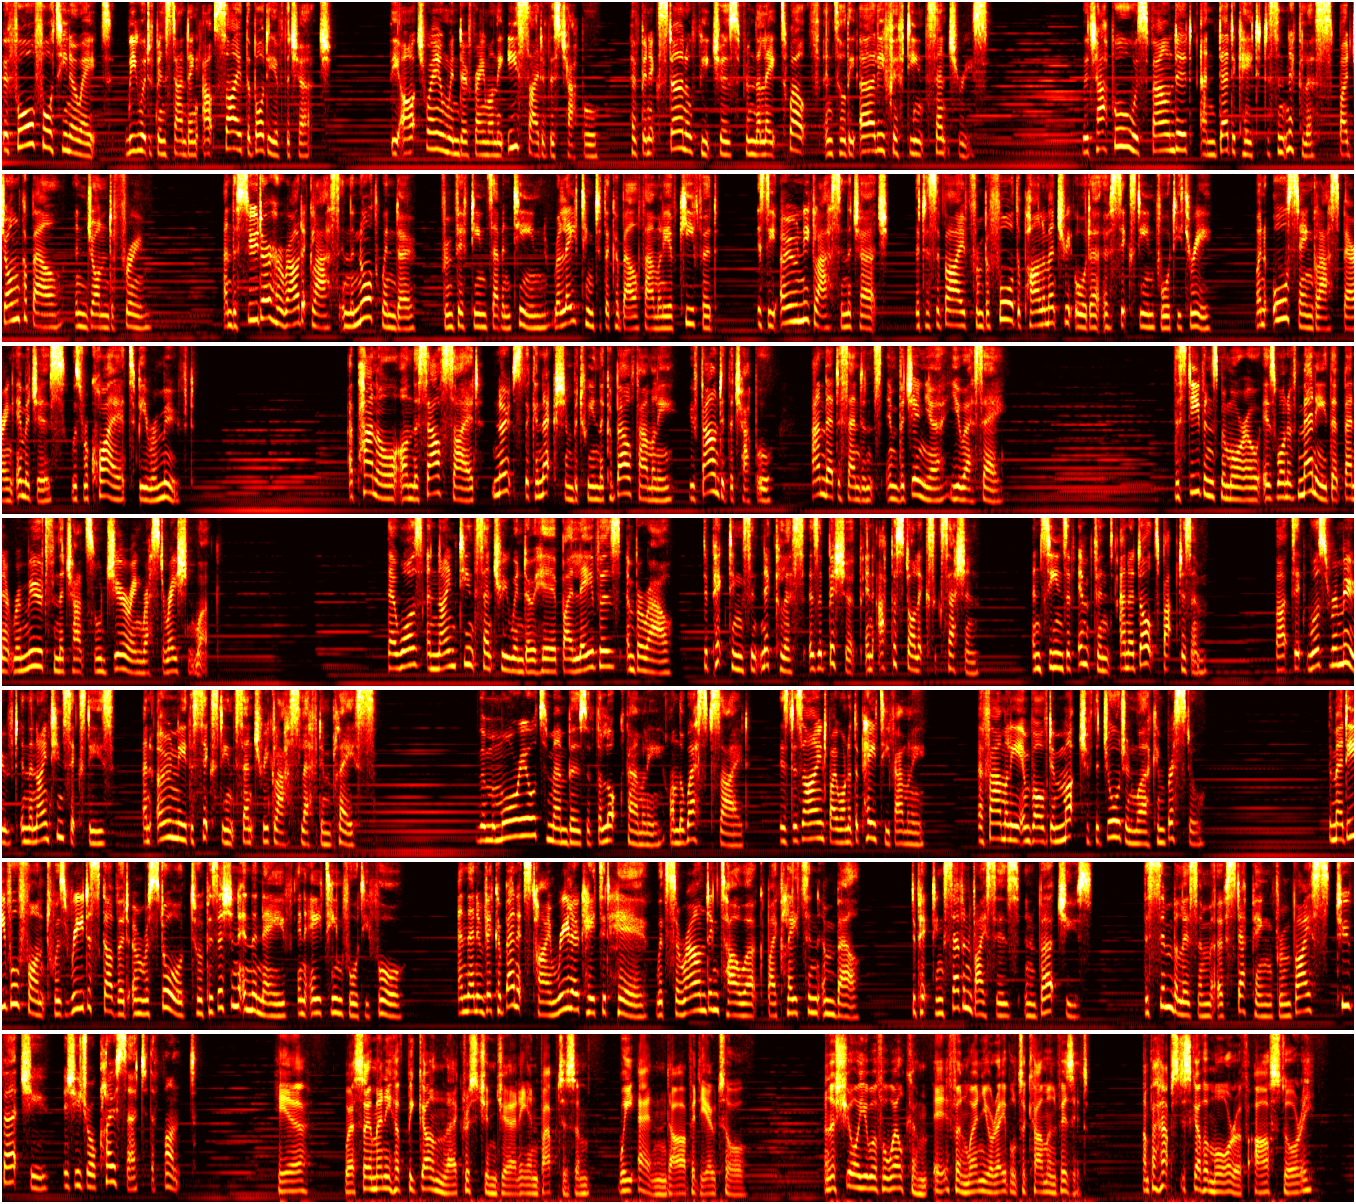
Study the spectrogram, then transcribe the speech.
Before 1408, we would have been standing outside the body of the church. The archway and window frame on the east side of this chapel have been external features from the late 12th until the early 15th centuries. The chapel was founded and dedicated to St Nicholas by John Cabell and John de Frome, and the pseudo heraldic glass in the north window from 1517 relating to the Cabell family of Keyford is the only glass in the church that has survived from before the Parliamentary Order of 1643, when all stained glass bearing images was required to be removed. A panel on the south side notes the connection between the Cabell family, who founded the chapel, and their descendants in Virginia, USA. The Stevens Memorial is one of many that Bennett removed from the chancel during restoration work. There was a 19th century window here by Lavers and Barraud, depicting St. Nicholas as a bishop in apostolic succession, and scenes of infant and adult baptism. But it was removed in the 1960s, and only the 16th century glass left in place. The memorial to members of the Locke family on the west side is designed by one of the Paty family, a family involved in much of the Georgian work in Bristol. The medieval font was rediscovered and restored to a position in the nave in 1844, and then in Vicar Bennett's time relocated here with surrounding tilework by Clayton and Bell, depicting seven vices and virtues. The symbolism of stepping from vice to virtue as you draw closer to the font. Here, where so many have begun their Christian journey in baptism, we end our video tour and assure you of a welcome if and when you're able to come and visit, and perhaps discover more of our story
